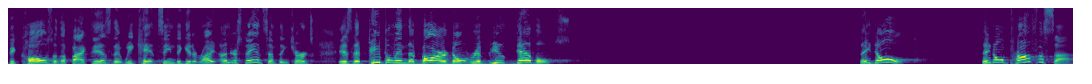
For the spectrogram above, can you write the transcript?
because of the fact is that we can't seem to get it right? Understand something, church, is that people in the bar don't rebuke devils. They don't. They don't prophesy.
